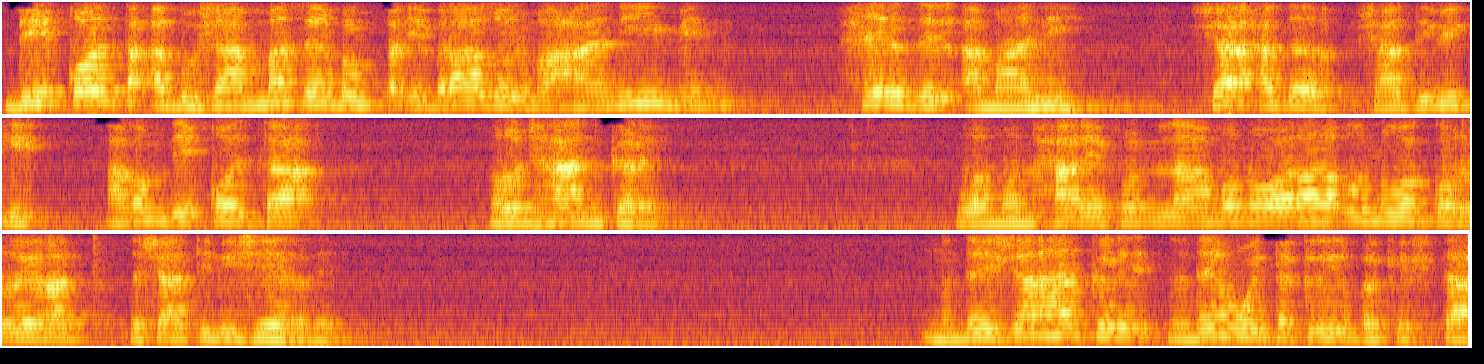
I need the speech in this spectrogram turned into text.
دی قول په ابو شامه سبم په ابراز المعانی من حرز الامانی شرح د شاطبی کې هغه دی قول ته رجحان کړي ومنحرف لام وراء وكررت د شاطبی شعر دی نو د شرح کړي نو د وې تقریر پکې شته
